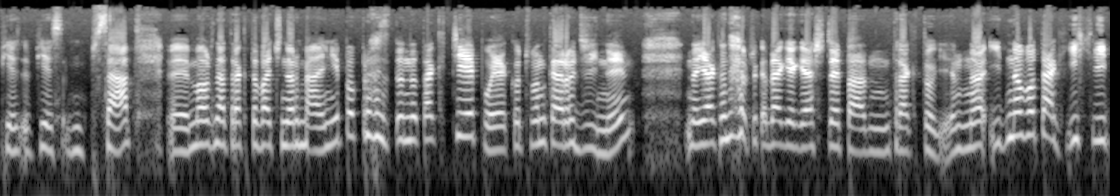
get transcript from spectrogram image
pies, pies, psa y, można traktować normalnie, po prostu no tak ciepło, jako członka rodziny. No jako na przykład tak jak ja Szczepan traktuję. No i no bo tak, jeśli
